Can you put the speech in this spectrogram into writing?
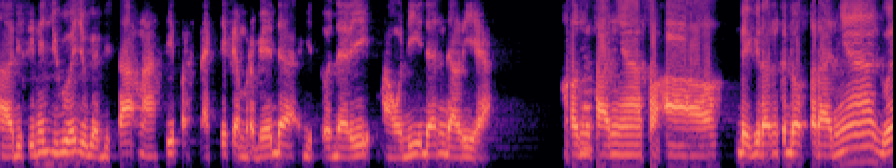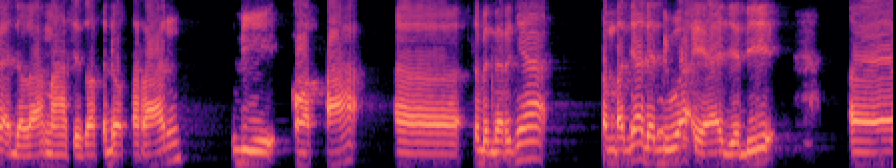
uh, di sini juga juga bisa ngasih perspektif yang berbeda gitu dari Maudi dan Dahlia. Kalau ya. misalnya soal background kedokterannya, gue adalah mahasiswa kedokteran di kota. Uh, sebenarnya tempatnya ada dua ya, jadi uh,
